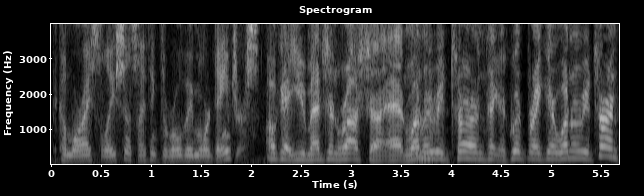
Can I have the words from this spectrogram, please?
become more isolationist, I think the world will be more dangerous. Okay, you mentioned Russia, and when mm-hmm. we return, take a quick break here. When we return,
